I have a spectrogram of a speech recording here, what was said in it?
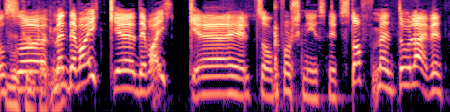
Også, det? men det var, ikke, det var ikke helt sånn forskningsnytt stoff, mente Ole Eivind.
